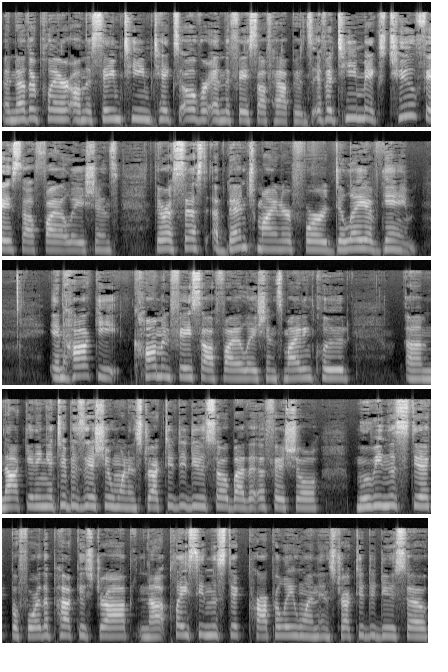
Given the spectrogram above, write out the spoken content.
Another player on the same team takes over and the face-off happens. If a team makes two face-off violations, they're assessed a bench minor for delay of game. In hockey, common face-off violations might include um, not getting into position when instructed to do so by the official, moving the stick before the puck is dropped, not placing the stick properly when instructed to do so,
